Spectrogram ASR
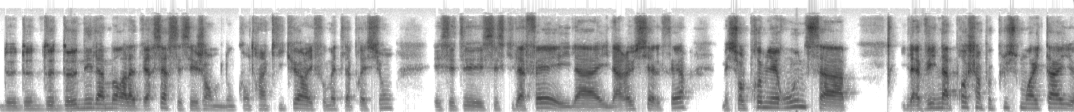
de, donner la mort à l'adversaire, c'est ses jambes. Donc contre un kicker, il faut mettre la pression et c'était c'est ce qu'il a fait et il a, il a réussi à le faire. Mais sur le premier round, ça, il avait une approche un peu plus Muay Thai,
